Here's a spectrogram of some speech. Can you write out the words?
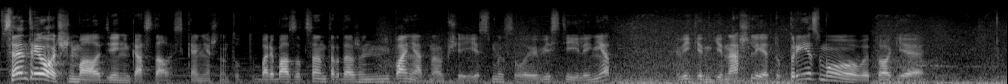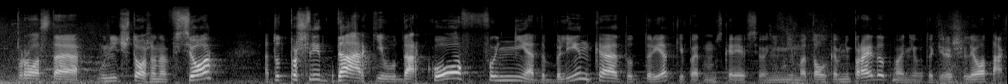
В центре очень мало денег осталось, конечно. Тут борьба за центр даже непонятно вообще, есть смысл ее вести или нет. Викинги нашли эту призму, в итоге просто уничтожено все. А тут пошли дарки. У дарков нет блинка. Тут редкий, поэтому, скорее всего, они мимо толком не пройдут. Но они в итоге решили вот так.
